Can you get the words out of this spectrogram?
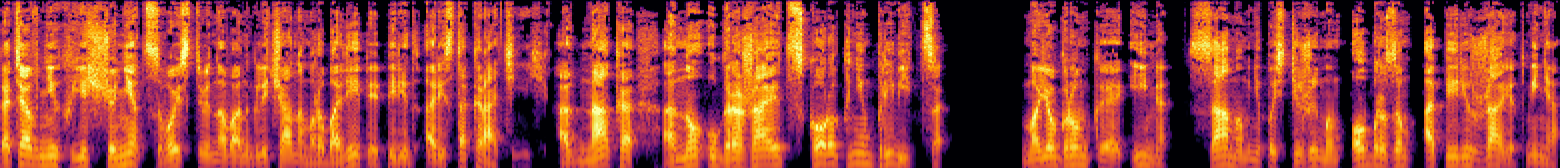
Хотя в них еще нет свойственного англичанам раболепия перед аристократией, однако оно угрожает скоро к ним привиться. Мое громкое имя самым непостижимым образом опережает меня.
